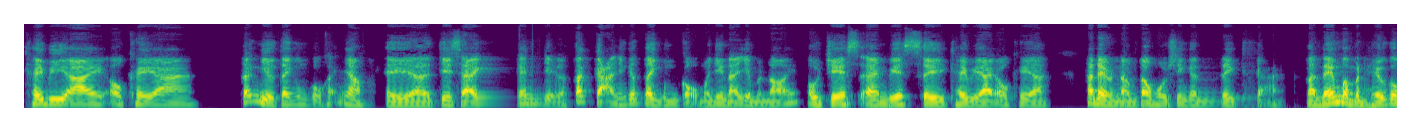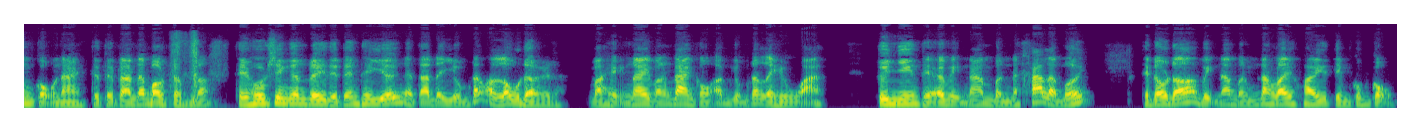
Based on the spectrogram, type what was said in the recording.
KPI OKR rất nhiều tên công cụ khác nhau. Thì uh, chia sẻ với anh chị là tất cả những cái tên công cụ mà như nãy giờ mình nói OGSM, BSC, KPI, OKR nó đều nằm trong Hoshin Kanri cả. Và nếu mà mình hiểu công cụ này thì thực ra nó bao trùm đó thì Hoshin Kanri thì trên thế giới người ta đã dùng rất là lâu đời rồi và hiện nay vẫn đang còn áp dụng rất là hiệu quả. Tuy nhiên thì ở Việt Nam mình nó khá là mới thì đâu đó Việt Nam mình cũng đang loay hoay tìm công cụ.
